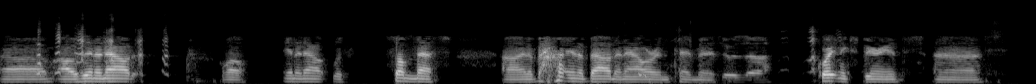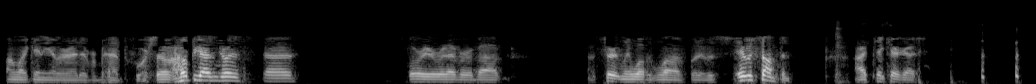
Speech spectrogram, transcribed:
Um I was in and out well, in and out with some mess uh in about in about an hour and ten minutes. It was uh quite an experience. Uh unlike any other I'd ever had before. So I hope you guys enjoy this uh, story or whatever about. It certainly wasn't love, but it was it was something. All right, take care, guys.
